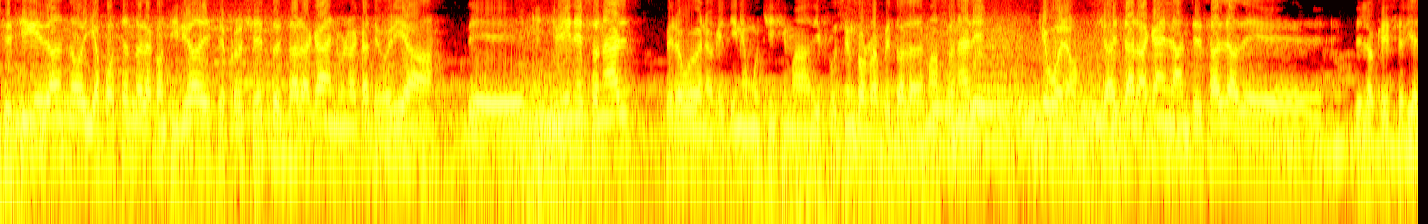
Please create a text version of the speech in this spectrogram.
se sigue dando y apostando a la continuidad de este proyecto, estar acá en una categoría de que si bien es zonal, pero bueno, que tiene muchísima difusión con respecto a las demás zonales, que bueno, ya estar acá en la antesala de, lo que sería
